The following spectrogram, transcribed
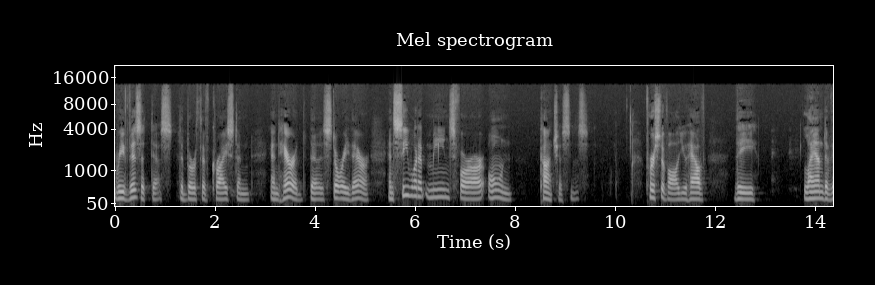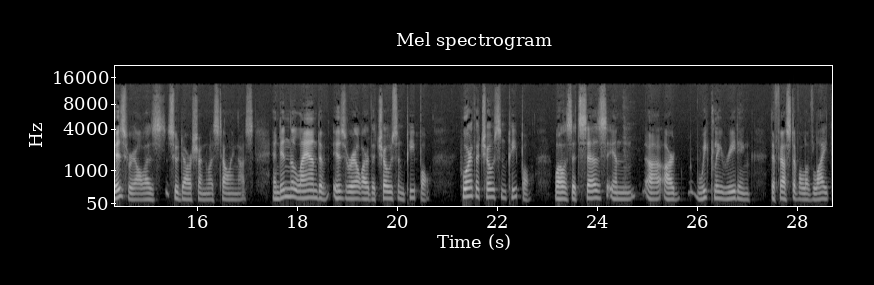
revisit this the birth of Christ and and Herod, the story there, and see what it means for our own consciousness. First of all, you have the land of Israel, as Sudarshan was telling us. And in the land of Israel are the chosen people. Who are the chosen people? Well, as it says in uh, our weekly reading, the Festival of Light,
